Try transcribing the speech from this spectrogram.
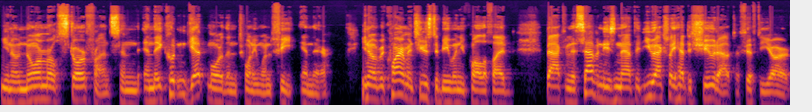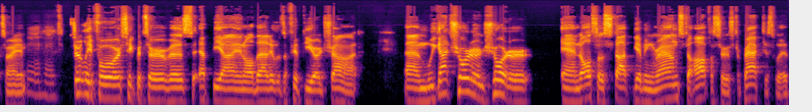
you know, normal storefronts, and and they couldn't get more than 21 feet in there. You know, requirements used to be when you qualified back in the 70s and that that you actually had to shoot out to 50 yards, right? Mhm. certainly for Secret Service, FBI, and all that, it was a 50 yard shot. Um, we got shorter and shorter and also stopped giving rounds to officers to practice with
